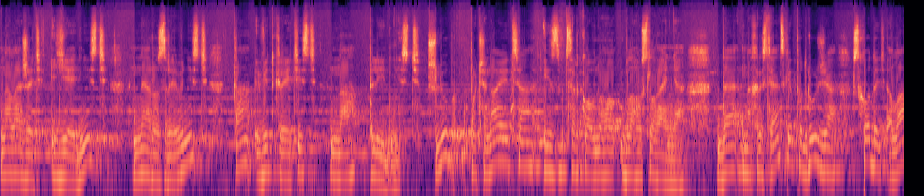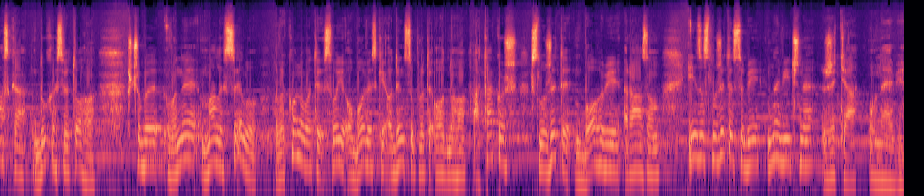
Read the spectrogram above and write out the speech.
належить єдність, нерозривність та відкритість на плідність. Шлюб починається із церковного благословення, де на християнське подружжя сходить ласка Духа Святого, щоб вони мали силу виконувати свої обов'язки один супроти одного, а також служити Богові разом і заслужити собі на вічне життя у небі.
